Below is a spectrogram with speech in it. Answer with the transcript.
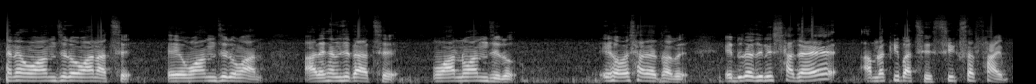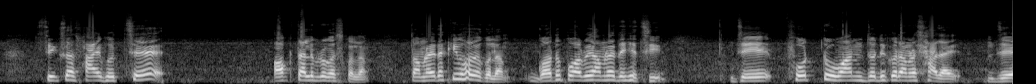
এখানে ওয়ান জিরো ওয়ান আছে। এই ওয়ান জিরো ওয়ান আর এখানে যেটা আছে ওয়ান ওয়ান জিরো এভাবে সাজাতে হবে। এই দুটো জিনিস সাজায় আমরা কি পাচ্ছি? সিক্স আর ফাইভ সিক্স আর ফাইভ হচ্ছে অক্টালে প্রকাশ করলাম। তো আমরা এটা কীভাবে করলাম? গত পর্বে আমরা দেখেছি যে ফোর টু ওয়ান যদি করে আমরা সাজাই, যে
